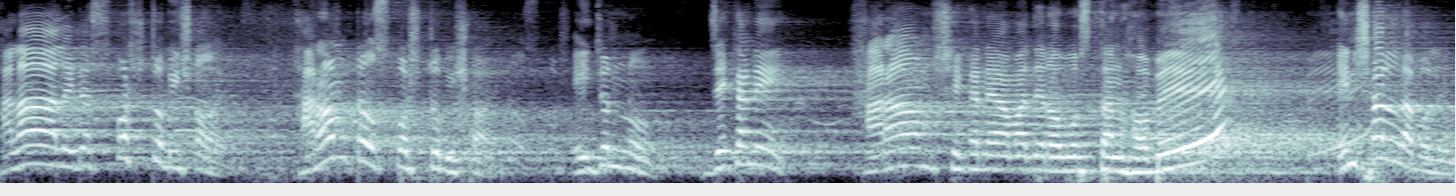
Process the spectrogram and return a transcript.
হালাল, এটা স্পষ্ট বিষয়, হারামটাও স্পষ্ট বিষয়। এই জন্য যেখানে হারাম, সেখানে আমাদের অবস্থান হবে। ইনশাল্লাহ বলেন।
